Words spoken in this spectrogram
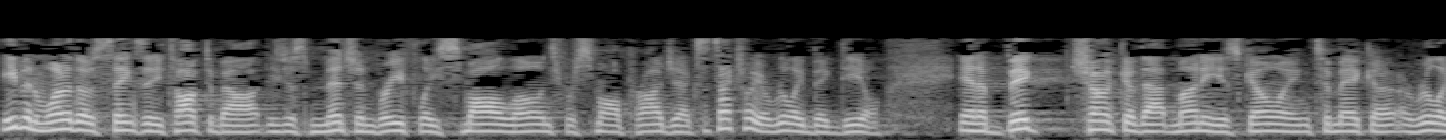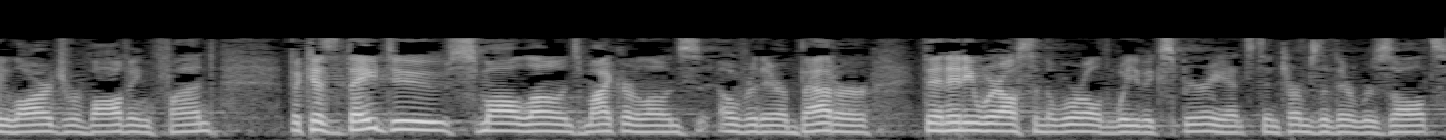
even one of those things that he talked about, he just mentioned briefly, small loans for small projects. It's actually a really big deal. And a big chunk of that money is going to make a, a really large revolving fund because they do small loans, microloans over there better than anywhere else in the world we've experienced in terms of their results.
